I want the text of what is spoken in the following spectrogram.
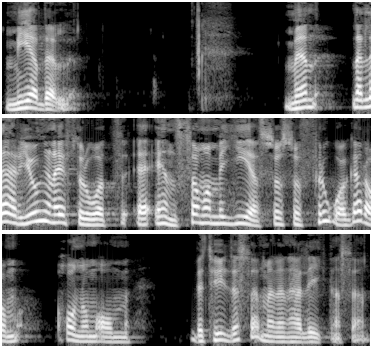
medel. Men när lärjungarna efteråt är ensamma med Jesus så frågar de honom om betydelsen med den här liknelsen.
